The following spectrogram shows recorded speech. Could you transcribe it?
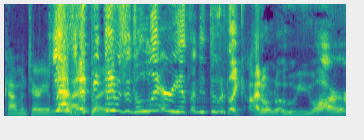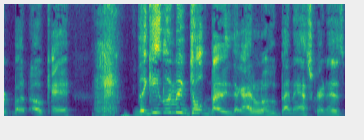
commentary of yes, and Pete. Davidson's hilarious, and he's doing like I don't know who you are, but okay. like he literally told Ben, he's like I don't know who Ben Askren is,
